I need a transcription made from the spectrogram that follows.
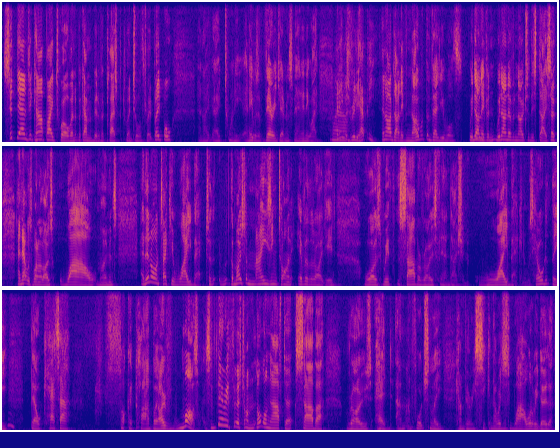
Sit down if you can't pay twelve, and it became a bit of a clash between two or three people. And I gave twenty, and he was a very generous man anyway, and he was really happy. And I don't even know what the value was. We don't even we don't even know to this day. So, and that was one of those wow moments. And then I want to take you way back to the, the most amazing time ever that I did was with the Saba Rose Foundation way back, and it was held at the Balcatta Soccer Club by over miles away. It's the very first time, not long after Saba Rose had um, unfortunately become very sick, and they were just, wow, what do we do? The,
